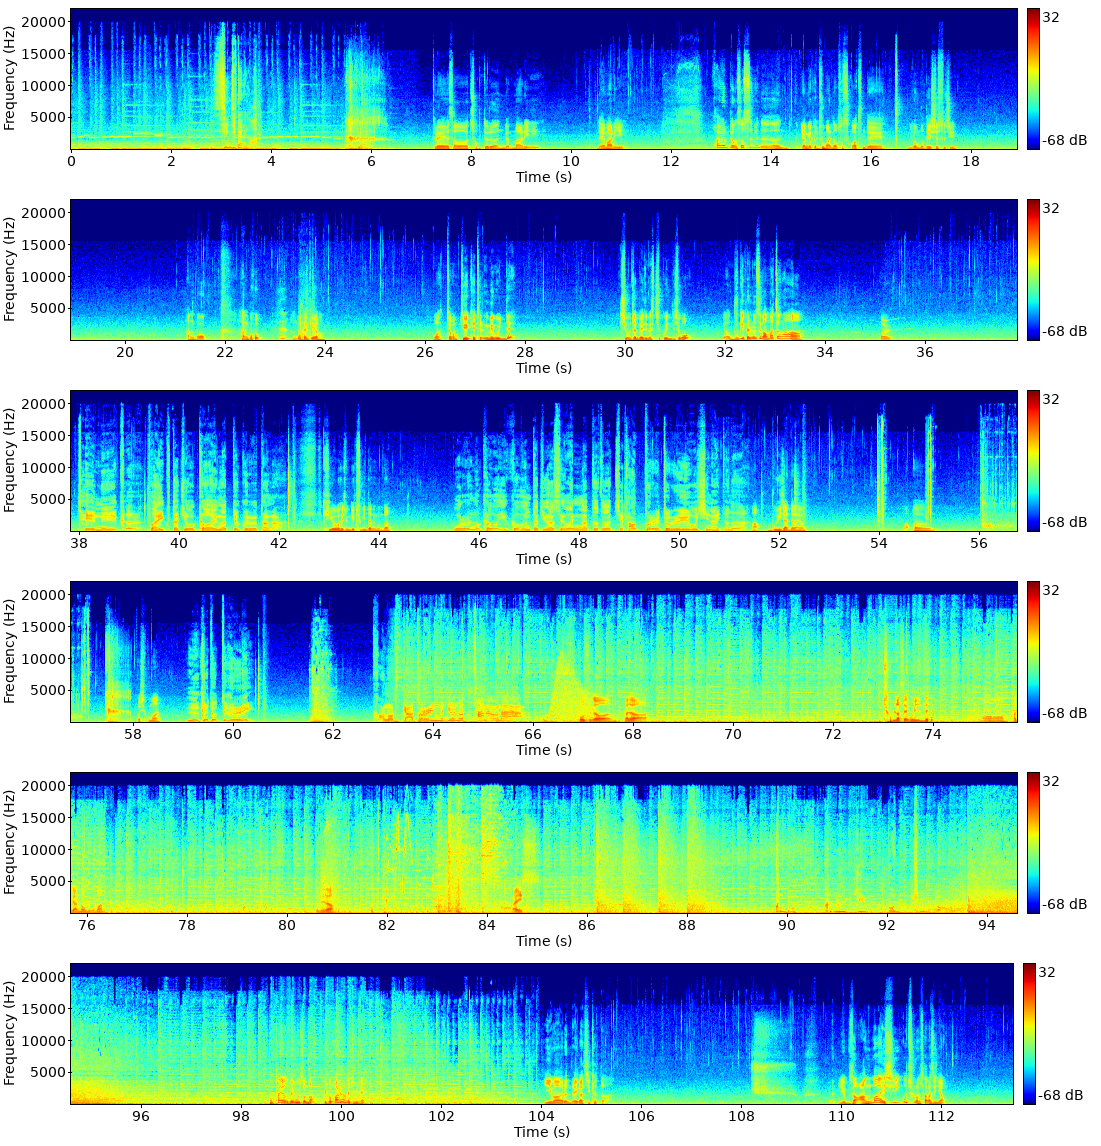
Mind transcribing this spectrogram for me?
信じてるよ 그래서 적들은 몇 마리? 네 마리 화염병 썼으면은 양옆에 두 마리는 없었을 것 같은데 이건 뭐 내 실수지 항복 항복 항복할게요 와 잠깐 뒤에 게틀링 메고 있는데? 지 혼자 매드맥스 찍고 있는데 저거? 야 무기 밸런스가 안 맞잖아 헐 てめえかパイクたちを可愛がってくれたな 귀여워해준 게 죽인다는 건가? 俺の可愛い子分たちが世話になったとはちゃたっぷりと礼をしないとな 아 무이자 안 되나요? 어어 캬, 멋있구만 受け取ってくれ このガトリング銃の弾をな 보수전 가자 졸라 세 보이는데? 어 각이 안 나오는구만 끝내자 나이스 타이어도 메고 있었나? 되게 화려하게 죽네? 이 마을은 내가 지켰다. 이게 무슨 악마의 시인 것처럼 사라지냐?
